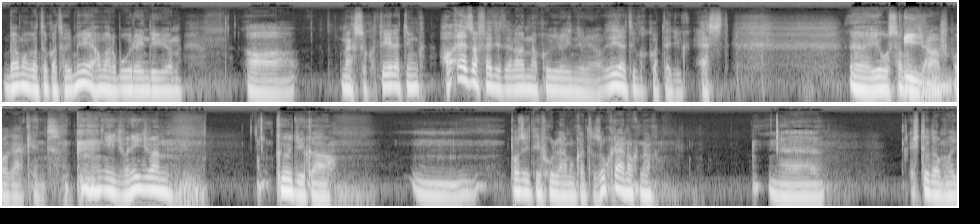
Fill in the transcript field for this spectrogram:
be magatokat, hogy minél hamarabb újrainduljon a megszokott életünk. Ha ez a feltétel annak, hogy újrainduljon az életünk, akkor tegyük ezt. Jó szabadságos polgárként. így van, így van. Küldjük a pozitív hullámokat az ukránoknak, és tudom, hogy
